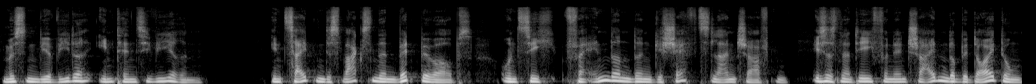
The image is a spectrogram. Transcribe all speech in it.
müssen wir wieder intensivieren. In Zeiten des wachsenden Wettbewerbs und sich verändernden Geschäftslandschaften ist es natürlich von entscheidender Bedeutung,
